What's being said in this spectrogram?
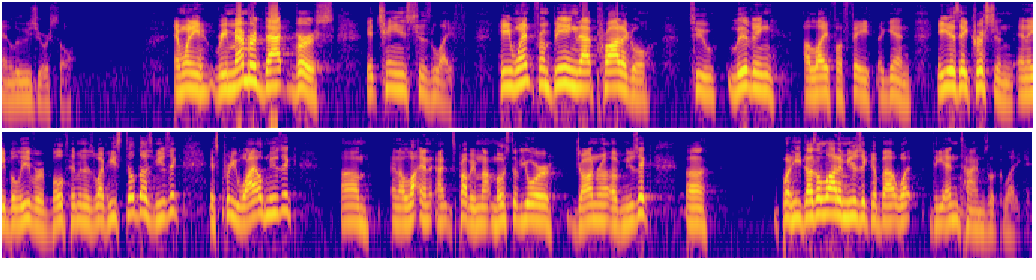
and lose your soul? And when he remembered that verse, it changed his life. He went from being that prodigal to living a life of faith again. He is a Christian and a believer, both him and his wife. He still does music. It's pretty wild music. Um, and, a lot, and, and it's probably not most of your genre of music, uh, but he does a lot of music about what the end times look like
